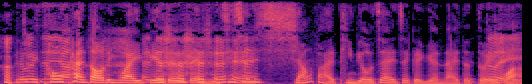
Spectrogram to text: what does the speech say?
就会偷看到另外一边，对不对？你其实想法还停留在这个原来的对话。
